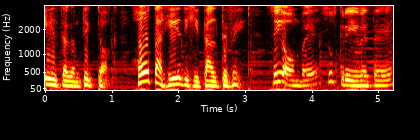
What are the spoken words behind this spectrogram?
Instagram, TikTok. JG Digital TV. Sí, hombre, suscríbete.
